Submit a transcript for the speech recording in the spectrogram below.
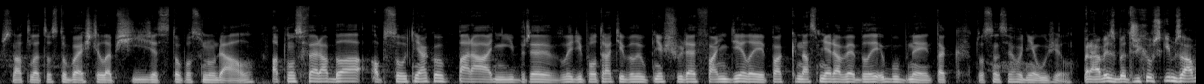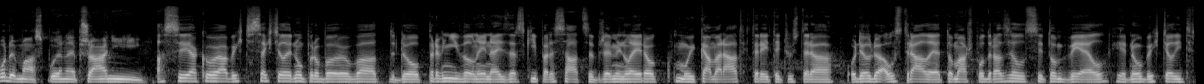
snad letos to bude ještě lepší, že se to posunu dál. Atmosféra byla absolutně jako parádní, protože lidi po trati byli úplně všude, fandili, pak na směravě byly i bubny, tak to jsem se hodně užil. Právě s Bedřichovským závodem má spojené přání. Asi jako já bych se chtěl jednou probojovat do první vlny na jizerský 50, protože minulý rok můj kamarád, který teď už teda odjel do Austrálie, Tomáš Podrazil si to vyjel, jednou bych chtěl jít v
